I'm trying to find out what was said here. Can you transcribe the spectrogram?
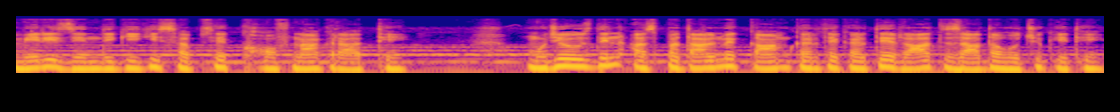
मेरी ज़िंदगी की सबसे खौफनाक रात थी। मुझे उस दिन अस्पताल में काम करते करते रात ज़्यादा हो चुकी थी।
